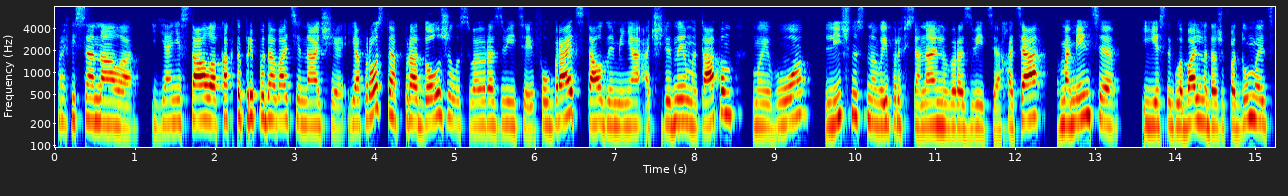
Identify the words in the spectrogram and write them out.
профессионала, я не стала как-то преподавать иначе, я просто продолжила свое развитие. И Fulbright стал для меня очередным этапом моего личностного и профессионального развития. Хотя в моменте и если глобально даже подумать,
